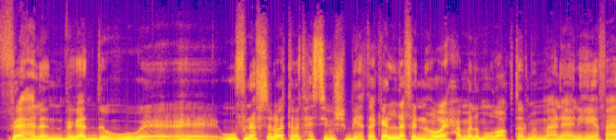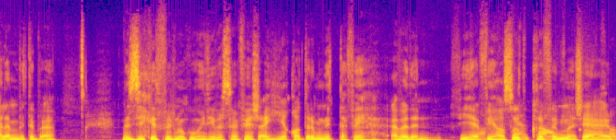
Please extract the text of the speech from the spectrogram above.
فعلا بجد. و... آه، وفي نفس الوقت ما تحسيهوش بيتكلف إن هو يحمل الموضوع أكتر من معناه. يعني هي فعلا بتبقى مزيكة فيلم كوميدي بس ما فيهاش أي قدر من التفاهة ابدا. فيها فيها صدق في المشاعر.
